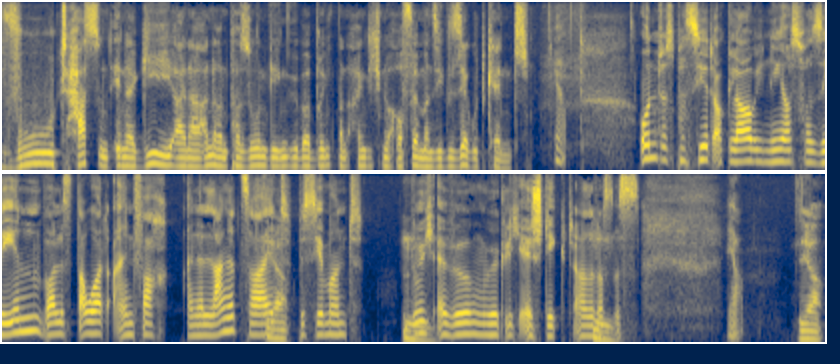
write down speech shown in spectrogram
Wut, Hass und Energie einer anderen Person gegenüber bringt man eigentlich nur auf, wenn man sie sehr gut kennt. Ja. Und es passiert auch, glaube ich, nie aus Versehen, weil es dauert einfach eine lange Zeit, ja. bis jemand mhm. durch Erwürgen wirklich erstickt. Also das mhm. ist, ja. Ja.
